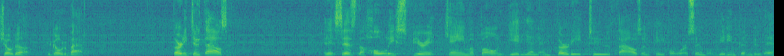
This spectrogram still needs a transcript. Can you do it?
showed up to go to battle. 32,000. And it says the Holy Spirit came upon Gideon, and 32,000 people were assembled. Gideon couldn't do that.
